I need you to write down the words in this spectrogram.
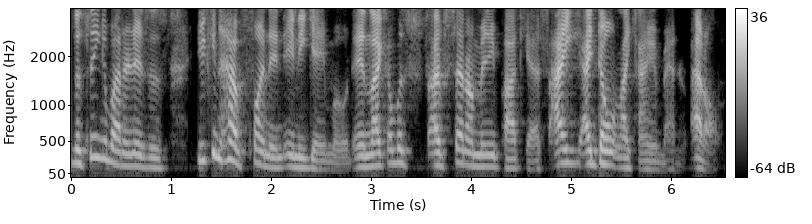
The thing about it is, is you can have fun in any game mode, and like I was, I've said on many podcasts, I I don't like Iron Banner at all.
